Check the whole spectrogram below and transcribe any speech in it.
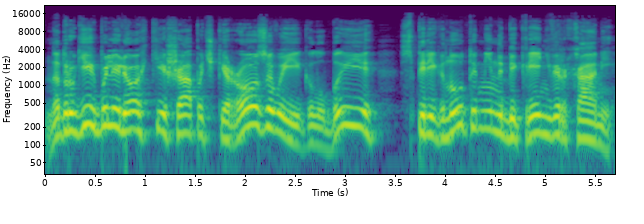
На других были легкие шапочки, розовые и голубые, с перегнутыми на бекрень верхами.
